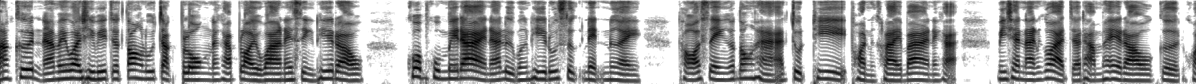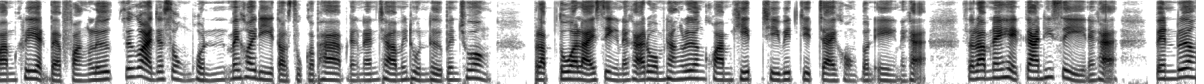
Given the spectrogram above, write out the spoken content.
มากขึ้นนะไม่ว่าชีวิตจะต้องรู้จักปลงนะคะ ปล่อยวางในสิ่งที่เราควบคุมไม่ได้นะ หรือบางทีรู้สึกเหน็ดเหนื่อยท้อเซ็งก็ต้องหาจุดที่ผ่อนคลายบ้างนะคะมิฉะนั้นก็อาจจะทำให้เราเกิดความเครียดแบบฝังลึก ซึ่งก็อาจจะส่งผลไม่ค่อยดีต่อสุขภาพ ดังนั้นชาวมิถุนถือเป็นช่วงปรับตัวหลายสิ่งนะคะ รวมทั้งเรื่องความคิดชีวิตจิตใจของตนเองนะคะสำหรับในเหตุการณ์ที่4นะคะเป็นเรื่อง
